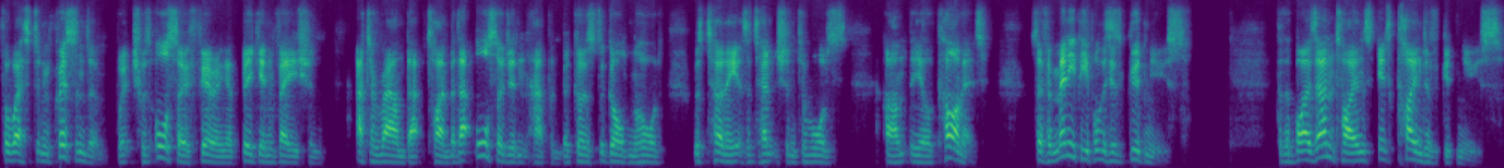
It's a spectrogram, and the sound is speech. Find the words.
for Western Christendom, which was also fearing a big invasion at around that time. But that also didn't happen because the Golden Horde was turning its attention towards um, the Ilkhanate. So for many people, this is good news. For the Byzantines, it's kind of good news.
